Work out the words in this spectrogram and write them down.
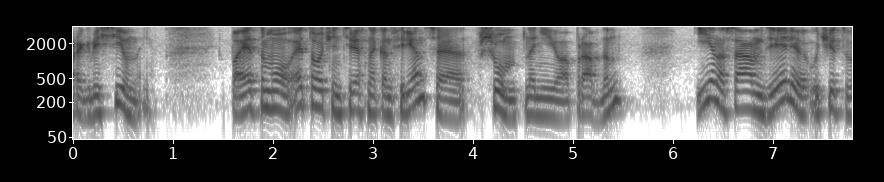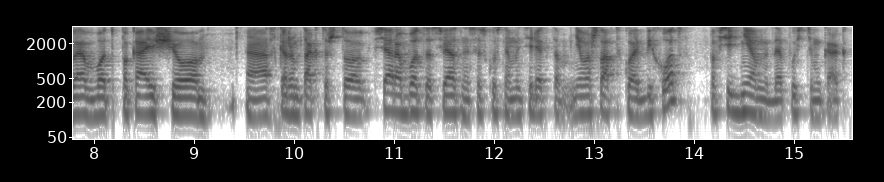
прогрессивной. Поэтому это очень интересная конференция, шум на нее оправдан. И на самом деле, учитывая вот пока еще, а, скажем так, то, что вся работа, связанная с искусственным интеллектом, не вошла в такой обиход повседневный, допустим, как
